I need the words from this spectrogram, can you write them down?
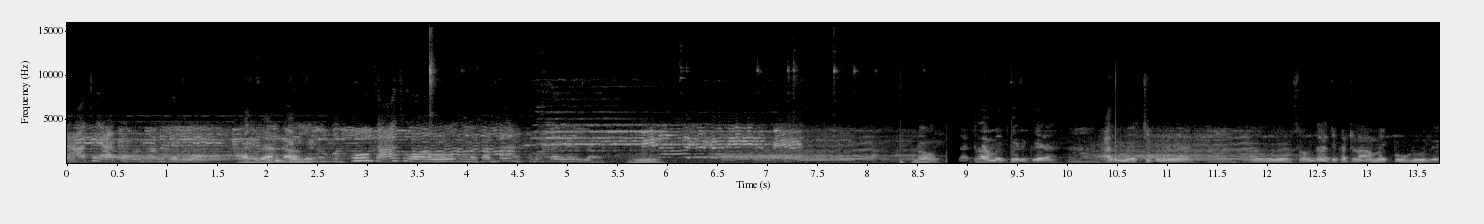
காசை யார்கிட்ட கொடுத்தான்னு தெரியல. அது வேண்டாம். இப்பவும் காசு சம்பளம் கொடுக்கவே இல்லை. ம். ஹலோ? கட்டுற அமைப்பு இருக்கு. அது முயற்சி பண்ணுங்க. உழு சவுந்தரராஜ் கட்டடம் அமைப்பு உழுவுது.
